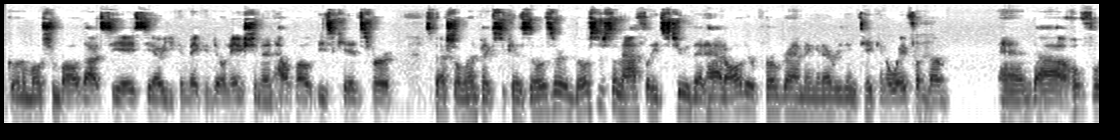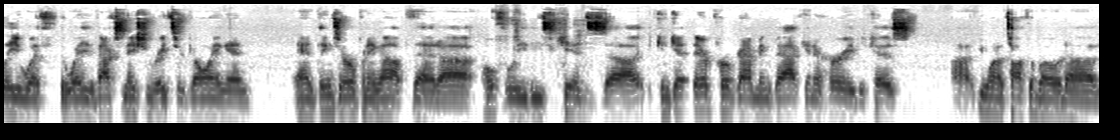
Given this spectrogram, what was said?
go to motionball.ca see how you can make a donation and help out these kids for special olympics because those are those are some athletes too that had all their programming and everything taken away from them. And uh, hopefully with the way the vaccination rates are going and and things are opening up that uh, hopefully these kids uh, can get their programming back in a hurry because uh, you want to talk about uh,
